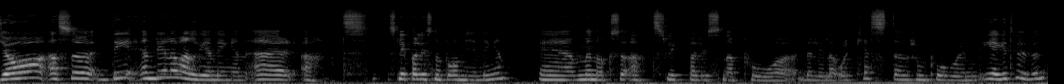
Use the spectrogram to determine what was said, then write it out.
Ja, alltså det, en del av anledningen är att slippa lyssna på omgivningen. Eh, men också att slippa lyssna på den lilla orkestern som pågår i mitt eget huvud.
